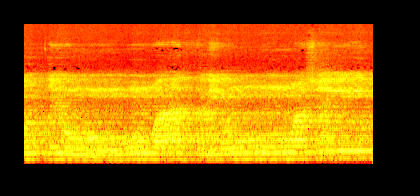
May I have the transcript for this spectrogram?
خمط وأثل وشيء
